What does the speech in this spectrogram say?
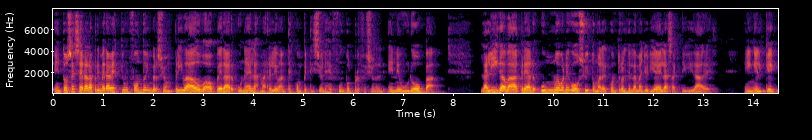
Entonces será la primera vez que un fondo de inversión privado va a operar una de las más relevantes competiciones de fútbol profesional en Europa. La liga va a crear un nuevo negocio y tomar el control de la mayoría de las actividades, en el que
